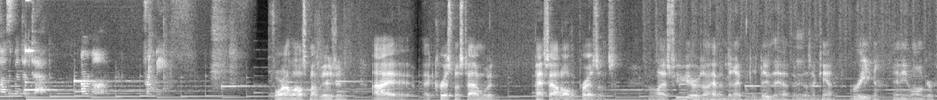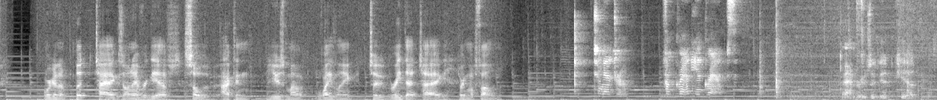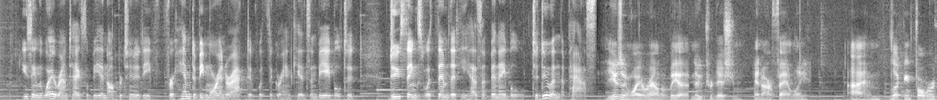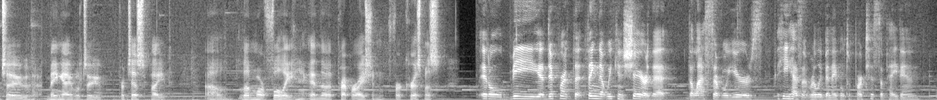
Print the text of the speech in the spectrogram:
husband and dad. Armand. From me. Before I lost my vision, I, at Christmas time, would pass out all the presents. In the last few years, I haven't been able to do that because I can't read any longer. We're gonna put tags on every gift so I can use my WayLink to read that tag through my phone. To Andrew. From Granny and Gramps. Andrew's a good kid. Using the WayAround tags will be an opportunity for him to be more interactive with the grandkids and be able to do things with them that he hasn't been able to do in the past. Using WayAround will be a new tradition in our family. I'm looking forward to being able to participate a little more fully in the preparation for Christmas. It'll be a different that thing that we can share that the last several years he hasn't really been able to participate in.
